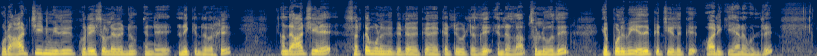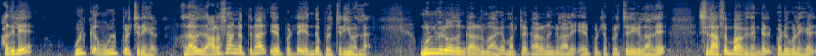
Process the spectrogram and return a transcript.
ஒரு ஆட்சியின் மீது குறை சொல்ல வேண்டும் என்று நினைக்கின்றவர்கள் அந்த ஆட்சியிலே சட்டம் ஒழுங்கு கெட்டு க- கெட்டுவிட்டது என்றெல்லாம் சொல்லுவது எப்பொழுதுமே எதிர்க்கட்சிகளுக்கு வாடிக்கையான ஒன்று. அதிலே உள்க உள்பிரச்சனைகள் அதாவது அரசாங்கத்தினால் ஏற்பட்ட எந்த பிரச்சனையும் அல்ல. முன்விரோதம் காரணமாக மற்ற காரணங்களாலே ஏற்பட்ட பிரச்சனைகளாலே சில அசம்பாவிதங்கள் படுகொலைகள்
